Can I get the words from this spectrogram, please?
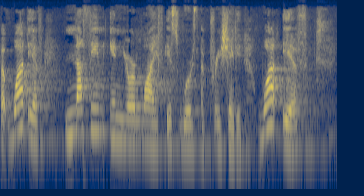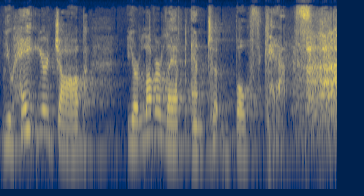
But what if nothing in your life is worth appreciating? What if you hate your job your lover left and took both cats?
